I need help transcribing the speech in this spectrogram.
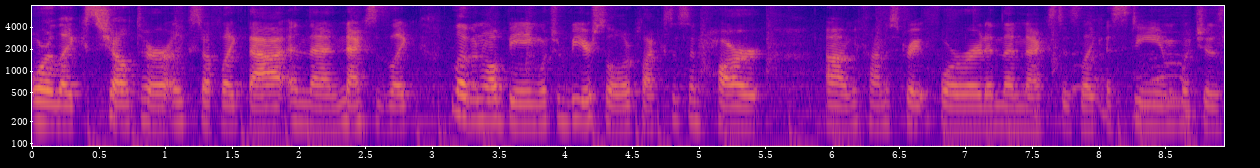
Or like shelter, like stuff like that. And then next is like love and well-being, which would be your solar plexus and heart. Um, kind of straightforward, and then next is like esteem, which is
